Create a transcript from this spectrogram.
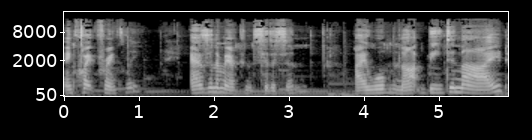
And quite frankly, as an American citizen, I will not be denied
